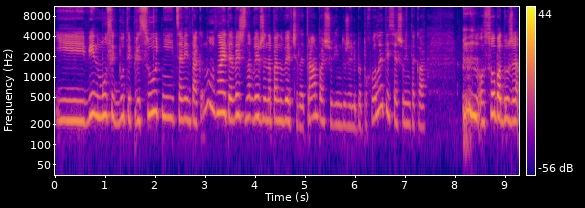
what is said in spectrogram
І він мусить бути присутній. Це він так. Ну, знаєте, ви ж ви вже, напевно, вивчили Трампа, що він дуже любить похвалитися, що він така особа дуже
